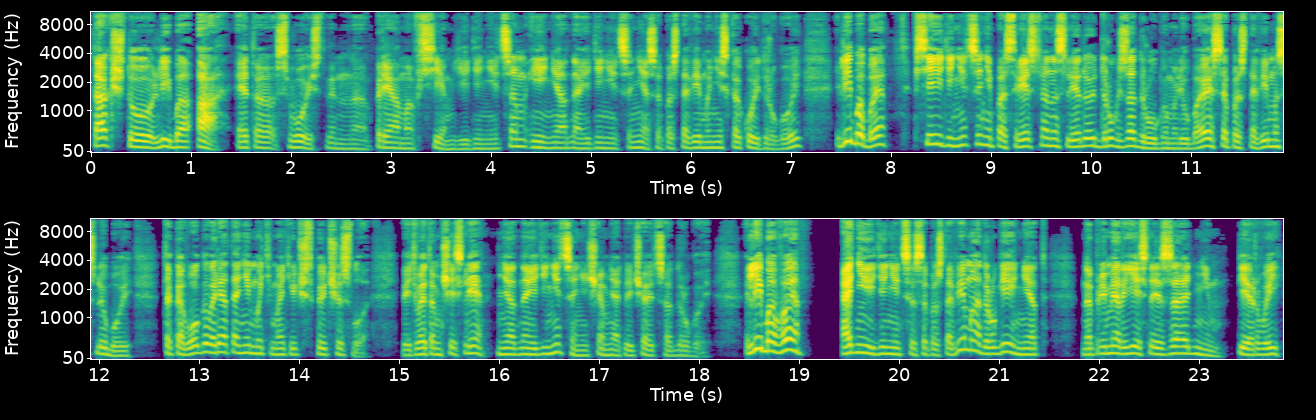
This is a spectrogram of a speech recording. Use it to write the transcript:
Так что либо А — это свойственно прямо всем единицам, и ни одна единица не сопоставима ни с какой другой, либо Б — все единицы непосредственно следуют друг за другом, любая сопоставима с любой. Таково, говорят они, математическое число. Ведь в этом числе ни одна единица ничем не отличается от другой. Либо В Одни единицы сопоставимы, а другие нет. Например, если за одним первый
